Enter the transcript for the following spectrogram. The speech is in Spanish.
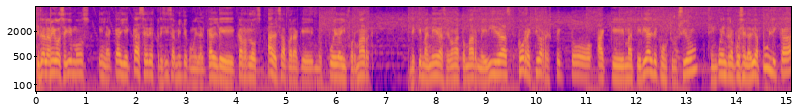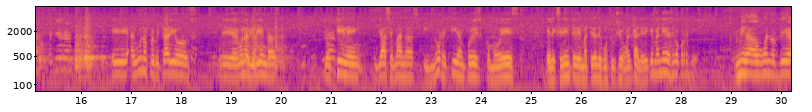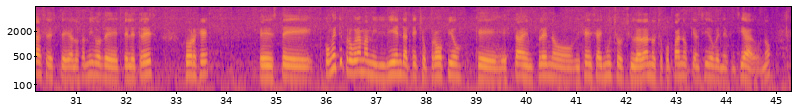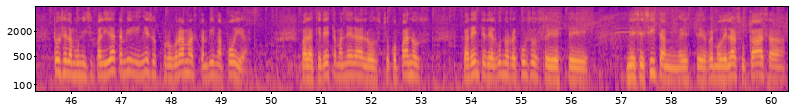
¿Qué tal amigos? Seguimos en la calle Cáceres, precisamente con el alcalde Carlos Alza para que nos pueda informar de qué manera se van a tomar medidas correctivas respecto a que material de construcción se encuentra pues en la vía pública. Eh, algunos propietarios de algunas viviendas lo tienen ya semanas y no retiran pues como es el excedente de material de construcción. Alcalde, ¿de qué manera se va a corregir? Mira, buenos días este, a los amigos de Tele3, Jorge. Este, con este programa Mi Vivienda, Techo Propio, que está en pleno vigencia, hay muchos ciudadanos chocopanos que han sido beneficiados, ¿no? Entonces la municipalidad también en esos programas también apoya para que de esta manera los chocopanos carentes de algunos recursos este, necesitan este, remodelar su casa,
